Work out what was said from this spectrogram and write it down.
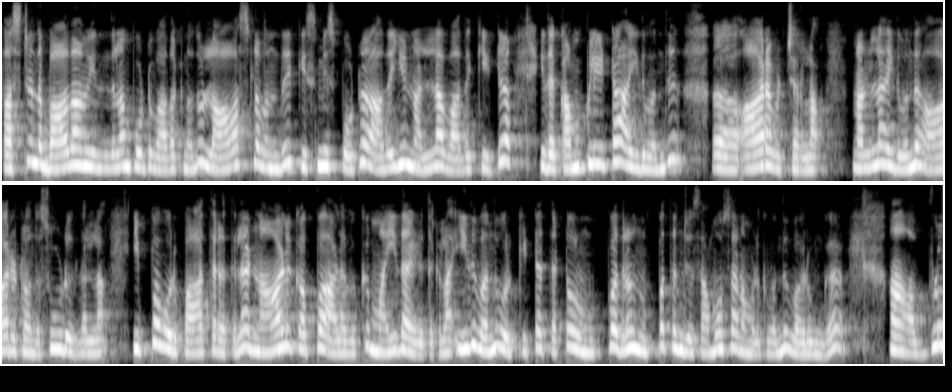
ஃபஸ்ட்டு இந்த பாதாம் இதெல்லாம் போட்டு வதக்குனதும் லாஸ்ட்டில் வந்து கிஸ்மிஸ் போட்டு அதையும் நல்லா வதக்கிட்டு இதை கம்ப்ளீட்டாக இது வந்து ஆற வச்சிடலாம் நல்லா இது வந்து ஆறட்டும். அந்த சூடு இதெல்லாம் இப்போ ஒரு பாத்திரத்தில் நாலு கப்பு அளவுக்கு மைதா எடுத்துக்கலாம். இது வந்து ஒரு கிட்டத்தட்ட ஒரு முப்பதுல முப்பத்தஞ்சு சமோசா நம்மளுக்கு வந்து வருங்க. அவ்வளோ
